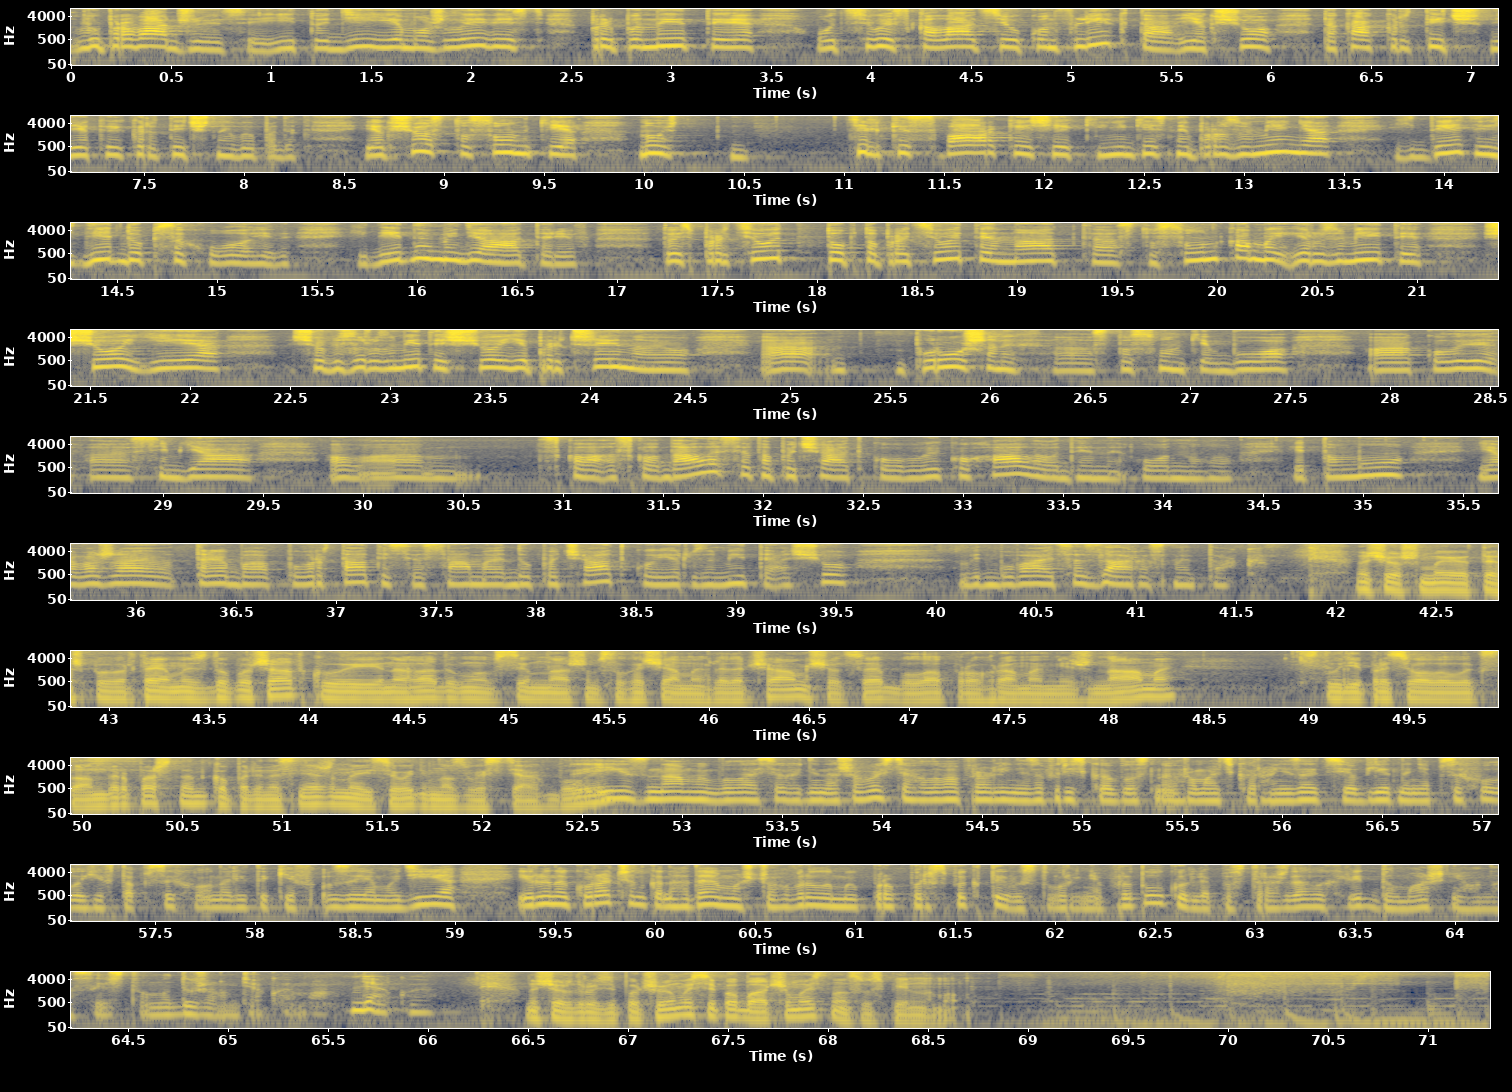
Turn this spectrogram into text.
випроваджується, і тоді є можливість припинити оцю ескалацію конфлікту, якщо така критич, який критичний випадок. Якщо стосунки, ну. Тільки сварки чи якісь непорозуміння, йдіть, йдіть до психологів, йдіть до медіаторів. Тобто працюйте, тобто працюйте над е, стосунками і розумійте, що є, щоб зрозуміти, що є причиною е, порушених е, стосунків. Бо коли сім'я скла- складалася на початку, ви кохали один одного. І тому я вважаю, треба повертатися саме до початку і розуміти, а що відбувається зараз не так. Ну що ж, ми теж повертаємось до початку і нагадуємо всім нашим слухачам і глядачам, що це була програма між нами. В студії працювали Олександр Пашненко, Поліна Сніжина, і сьогодні в нас в гостях були. І з нами була сьогодні наша гостя, голова правління Запорізької обласної громадської організації об'єднання психологів та психоаналітиків взаємодія Ірина Кураченко. Нагадаємо, що говорили ми про перспективи створення притулку для постраждалих від домашнього насильства. Ми дуже вам дякуємо. Дякую. Ну що ж, друзі, почуємось і побачимось на Суспільному.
